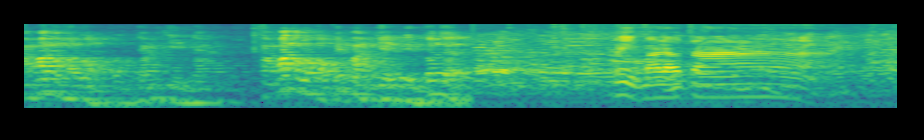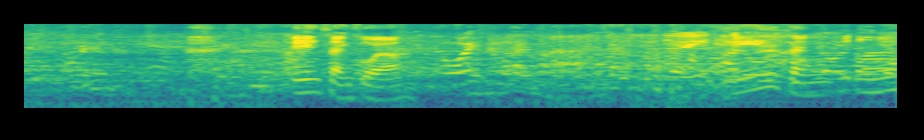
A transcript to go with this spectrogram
างภาคตะวันออกย้ำทีนะทางภาคตะวันออกไม่ผ่านเกณฑ์หนึ่งก็จะปรีกมาแล้วจ้า เองแสงสวยอะนี่แสงที่ตรงเนี้ย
